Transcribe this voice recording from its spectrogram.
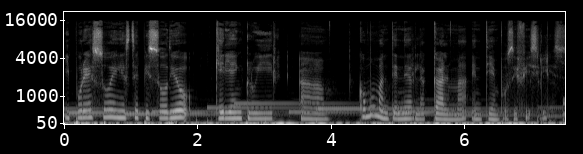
Y por eso en este episodio quería incluir a cómo mantener la calma en tiempos difíciles,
